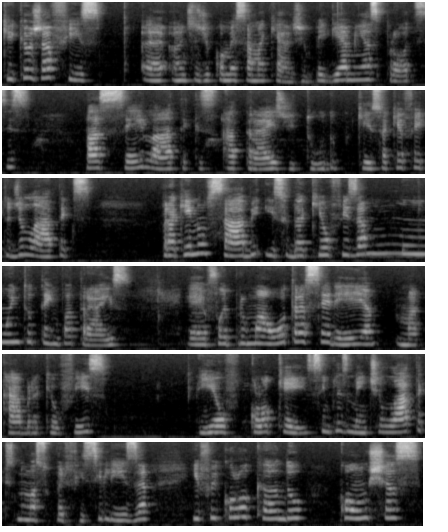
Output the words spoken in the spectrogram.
que que eu já fiz é, antes de começar a maquiagem? Peguei as minhas próteses, passei látex atrás de tudo, porque isso aqui é feito de látex. Para quem não sabe, isso daqui eu fiz há muito tempo atrás. É, foi para uma outra sereia macabra que eu fiz. E eu coloquei simplesmente látex numa superfície lisa e fui colocando conchas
